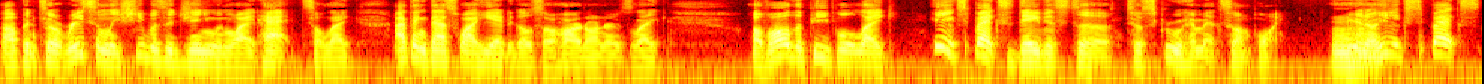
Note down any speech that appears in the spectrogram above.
up until recently, she was a genuine white hat. So like, I think that's why he had to go so hard on her. It's like, of all the people, like, he expects Davis to, to screw him at some point. You know, he expects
